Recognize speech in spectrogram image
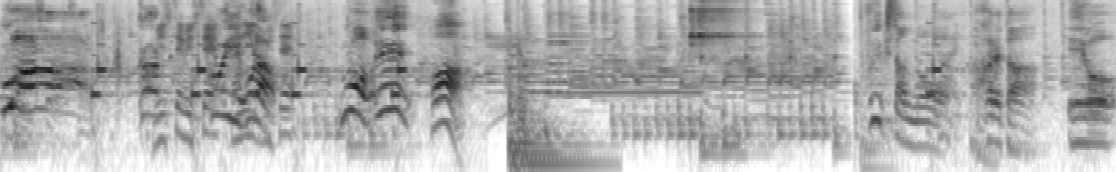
うわー。かっ見して。見していいほら。うわえおー、冬木さんの描かれた絵を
